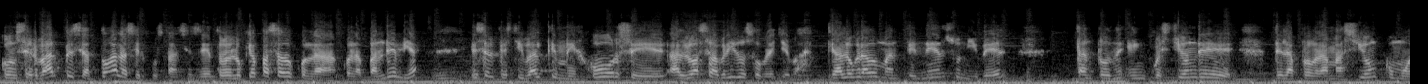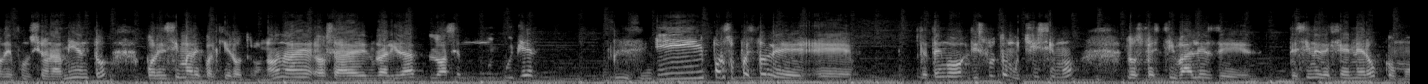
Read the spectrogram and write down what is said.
conservar pese a todas las circunstancias. Dentro de lo que ha pasado con la, con la pandemia, es el festival que mejor se lo ha sabido sobrellevar, que ha logrado mantener su nivel tanto en cuestión de, de, la programación como de funcionamiento por encima de cualquier otro, ¿no? O sea, en realidad lo hacen muy, muy bien. Y por supuesto le, eh, le tengo, disfruto muchísimo los festivales de, cine de género como,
